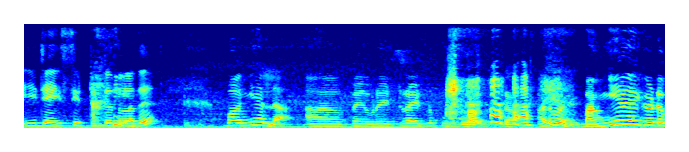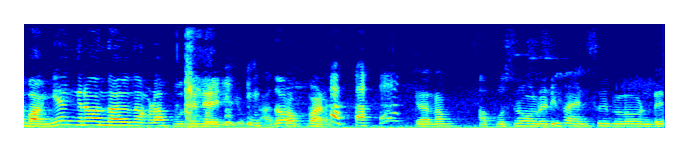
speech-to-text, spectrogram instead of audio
ഈ ജെയ്സി ഇട്ടിട്ട് എന്നുള്ളത് ഭംഗിയല്ല ഫേവറേറ്റർ ആയിട്ടുള്ള ഫുട്ബോൾ അത് മതി. ഭംഗി ആയിക്കോട്ടെ ഭംഗി എങ്ങനെ വന്നാലും നമ്മുടെ അപ്പൂസ് തന്നെ ആയിരിക്കും. അത് ഉറപ്പാണ്. കാരണം അപ്പൂസിന് ഓൾറെഡി ഫാൻസ് ഉള്ളതുകൊണ്ട്.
